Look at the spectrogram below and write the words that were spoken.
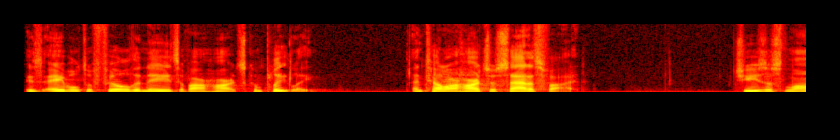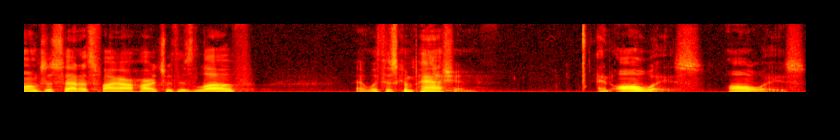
is able to fill the needs of our hearts completely until our hearts are satisfied. Jesus longs to satisfy our hearts with his love and with his compassion and always, always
